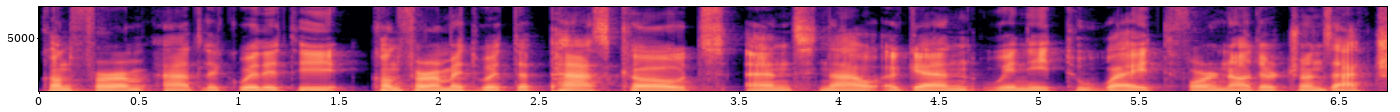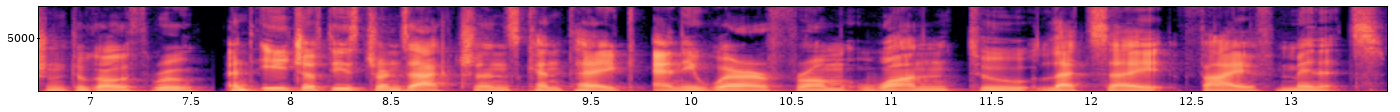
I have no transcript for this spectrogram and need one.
confirm add liquidity, confirm it with the passcode. And now again, we need to wait for another transaction to go through. And each of these transactions can take anywhere from one to, let's say, five minutes.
